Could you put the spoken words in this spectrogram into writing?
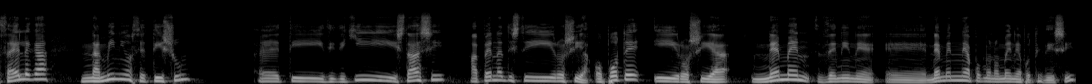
θα έλεγα, να μην υιοθετήσουν ε, τη δυτική στάση απέναντι στη Ρωσία. Οπότε η Ρωσία ναι μεν, δεν είναι, ε, ναι μεν είναι απομονωμένη από τη Δύση,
